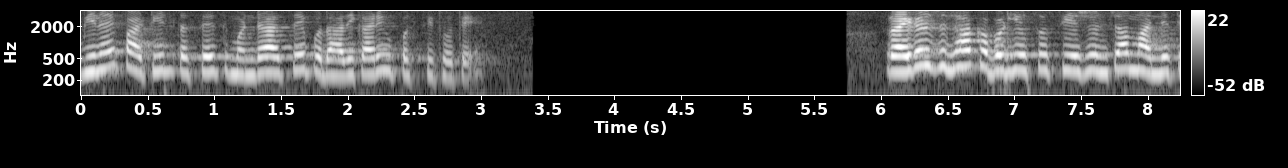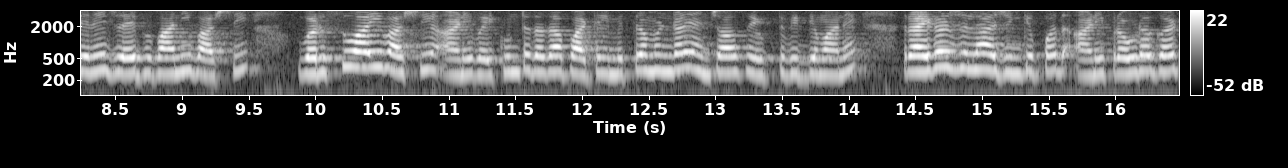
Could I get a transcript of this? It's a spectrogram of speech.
विनय पाटील तसेच मंडळाचे पदाधिकारी उपस्थित होते. रायगड जिल्हा कबड्डी असोसिएशनच्या मान्यतेने जय भवानी वाशी वरसुआई वाशी आणि वैकुंठदादा पाटील मित्रमंडळ यांच्या संयुक्त विद्यमाने रायगड जिल्हा अजिंक्यपद आणि प्रौढ गट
